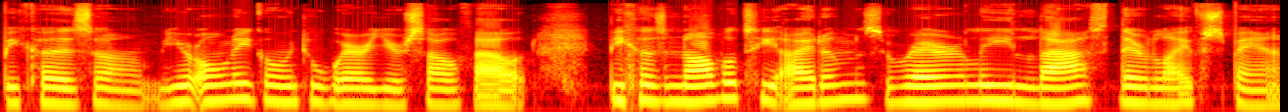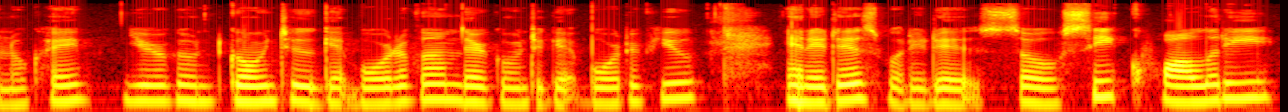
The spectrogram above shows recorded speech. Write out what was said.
because um, you're only going to wear yourself out. Because novelty items rarely last their lifespan. Okay, you're going to get bored of them, they're going to get bored of you, and it is what it is. So seek quality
